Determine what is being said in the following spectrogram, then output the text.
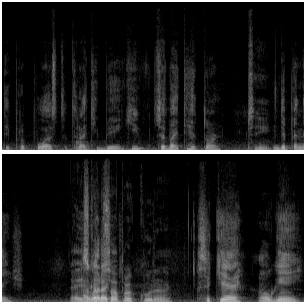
Dê proposta, trate bem, que você vai ter retorno, Sim. independente. É isso Agora- que a pessoa procura, né? Você quer alguém,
